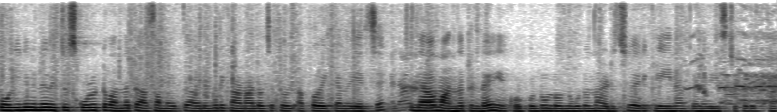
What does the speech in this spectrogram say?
കോഴീനെ പിന്നെ റിച്ച് സ്കൂൾ വന്നിട്ട് ആ സമയത്ത് അവനും കൂടി കാണാമല്ലോ വെച്ചിട്ട് അപ്പോൾ വയ്ക്കാമെന്ന് വിചാരിച്ചേ പിന്നെ അവൻ വന്നിട്ടുണ്ട്. ഈ കോഴിക്കൂടിന്റെ ഉള്ളിൽ ഒന്നും കൂടി ഒന്ന് അടിച്ചു വാരി ക്ലീൻ ആക്കുകയാണ് വേസ്റ്റ് കൊടുക്കാൻ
